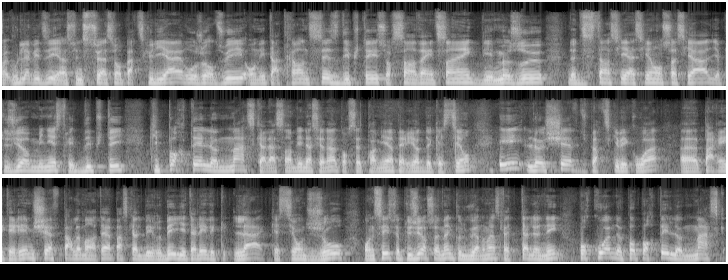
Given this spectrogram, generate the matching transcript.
Vous l'avez dit, hein, c'est une situation particulière. Aujourd'hui, on est à 36 députés sur 125, des mesures de distanciation sociale. Il y a plusieurs ministres et députés qui portaient le masque à l'Assemblée nationale pour cette première période de questions. Et le chef du Parti québécois, euh, par intérim, chef parlementaire Pascal Bérubé, il est allé avec la question du jour. On le sait, ça fait plusieurs semaines que le gouvernement se fait talonner. Pourquoi ne pas porter le masque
